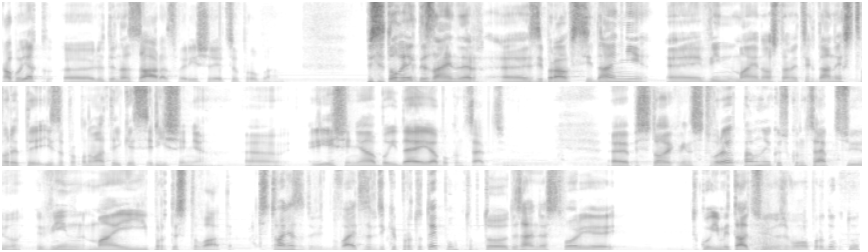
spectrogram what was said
або як е, людина зараз вирішує цю проблему. Після того, як дизайнер е, зібрав всі дані, е, він має на основі цих даних створити і запропонувати якесь рішення. Е, рішення або ідею, або концепцію. Е, після того, як він створив певну якусь концепцію, він має її протестувати. Тестування відбувається завдяки прототипу, тобто дизайнер створює таку імітацію живого продукту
